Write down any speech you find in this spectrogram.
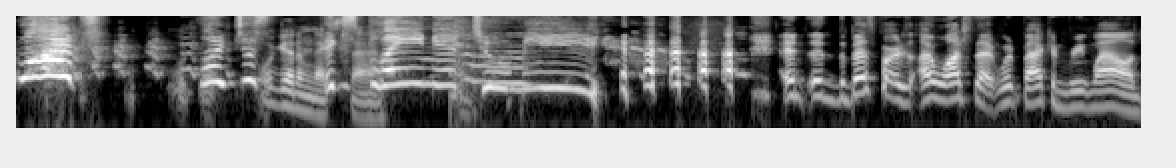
What? Like, just We'll get him next time. explain it to me. and, and the best part is, I watched that, went back and rewound,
